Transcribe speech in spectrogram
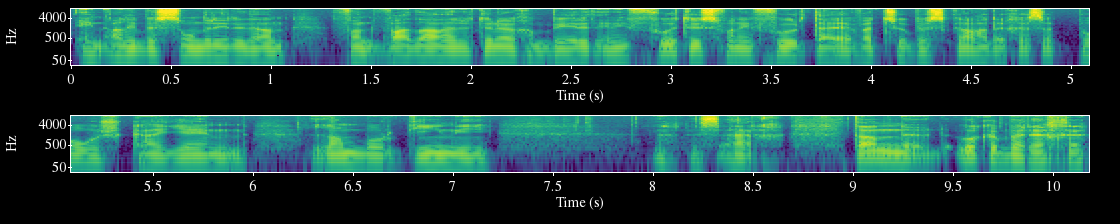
En al die besonderhede dan van wat daar nou toe nou gebeur het en die fotos van die voertuie wat so beskadig is, 'n Porsche Cayenne, Lamborghini, Dis erg. Dan eh, ook 'n berig, 'n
